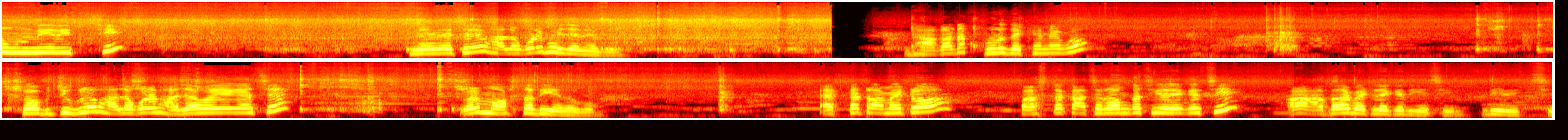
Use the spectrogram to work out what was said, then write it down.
নুন দিয়ে দিচ্ছি। নেড়ে ছেড়ে ভালো করে ভেজে নেব। ঢাকাটা খুলে দেখে নেব। সবজিগুলো ভালো করে ভাজা হয়ে গেছে। এবার মশলা দিয়ে দেবো। একটা টমেটো, পাঁচটা কাঁচা লঙ্কা ছিঁড়ে রেখেছি, আর আদাটা বেটে রেখে দিয়েছি, দিয়ে দিচ্ছি।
